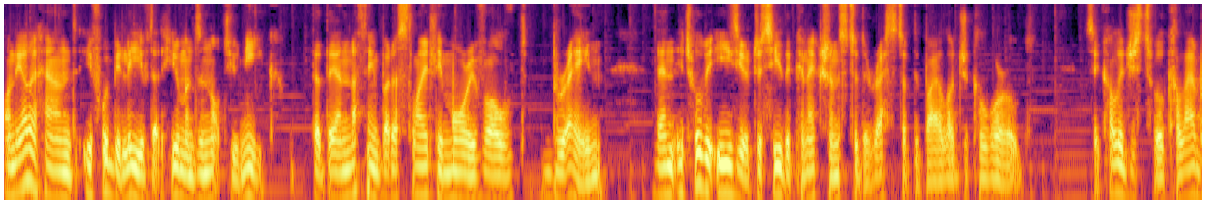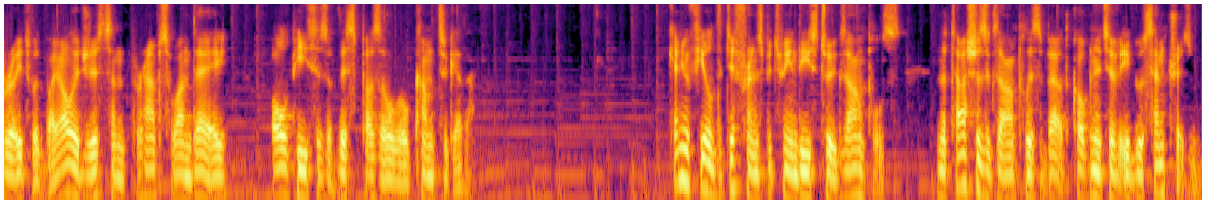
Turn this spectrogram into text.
On the other hand, if we believe that humans are not unique, that they are nothing but a slightly more evolved brain, then it will be easier to see the connections to the rest of the biological world. Psychologists will collaborate with biologists, and perhaps one day, all pieces of this puzzle will come together. Can you feel the difference between these two examples? Natasha's example is about cognitive egocentrism,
